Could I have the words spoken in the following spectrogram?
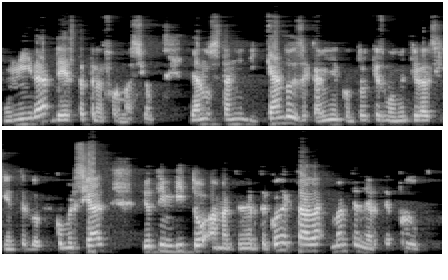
unida de esta transformación. Ya nos están indicando desde Cabina de Control que es momento de ir al siguiente bloque comercial. Yo te invito a mantenerte conectada mantenerte productiva.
